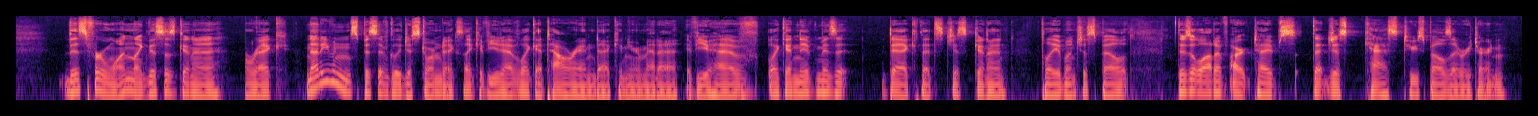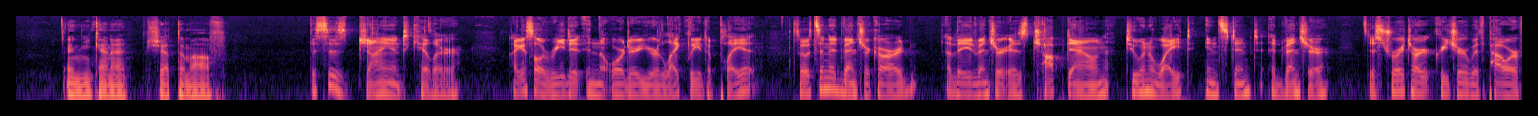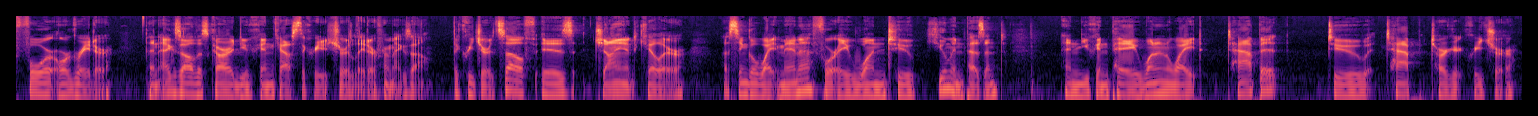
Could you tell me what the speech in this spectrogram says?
this for one, like, this is gonna wreck. Not even specifically just storm decks. Like, if you have like a Toweran deck in your meta, if you have like a Niv Mizzet deck that's just gonna play a bunch of spells. There's a lot of archetypes that just cast two spells every turn, and you kind of shut them off. This is Giant Killer. I guess I'll read it in the order you're likely to play it. So it's an adventure card. Uh, The adventure is Chop Down, 2 and a white, instant, adventure. Destroy target creature with power 4 or greater. Then exile this card, you can cast the creature later from exile. The creature itself is Giant Killer, a single white mana for a 1 2 human peasant. And you can pay 1 and a white, tap it to tap target creature.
